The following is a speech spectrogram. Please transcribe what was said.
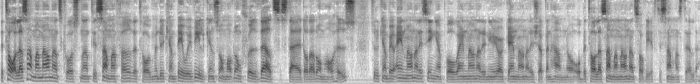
betala samma månadskostnad till samma företag men du kan bo i vilken som av de sju världsstäder där de har hus. Så du kan bo en månad i Singapore, en månad i New York, en månad i Köpenhamn och, och betala samma månadsavgift till samma ställe.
